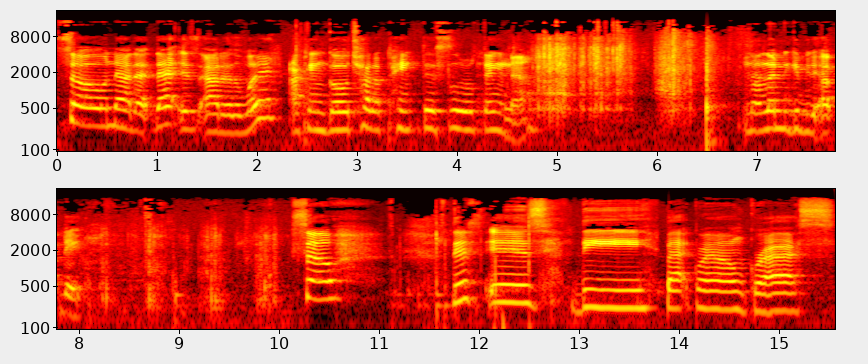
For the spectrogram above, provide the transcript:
So now that that is out of the way, I can go try to paint this little thing now. Now let me give you the update. So this is the background grass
